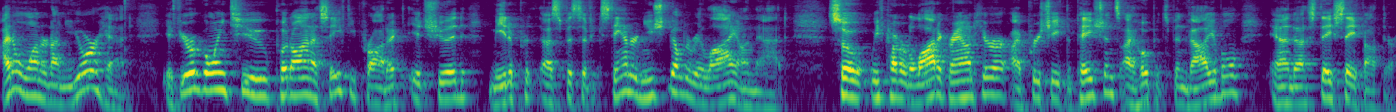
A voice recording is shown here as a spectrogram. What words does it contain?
I don't want it on your head. If you're going to put on a safety product, it should meet a, a, specific standard and you should be able to rely on that. So we've covered a lot of ground here. I appreciate the patience. I hope it's been valuable and uh, stay safe out there.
